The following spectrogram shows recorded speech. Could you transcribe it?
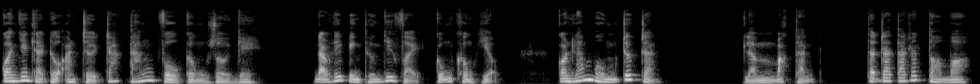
Quả nhiên là đồ ăn trời trác táng vô cùng rồi nghề. Đạo lý bình thường như vậy cũng không hiểu, còn lắm mồm trước trận. Lâm Bắc Thần, thật ra ta rất tò mò,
